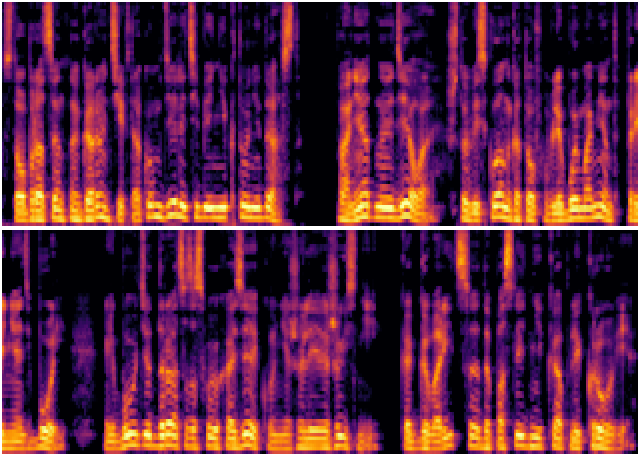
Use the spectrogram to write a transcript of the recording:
Стопроцентных гарантий в таком деле тебе никто не даст. Понятное дело, что весь клан готов в любой момент принять бой и будет драться за свою хозяйку, не жалея жизней, как говорится, до последней капли крови.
